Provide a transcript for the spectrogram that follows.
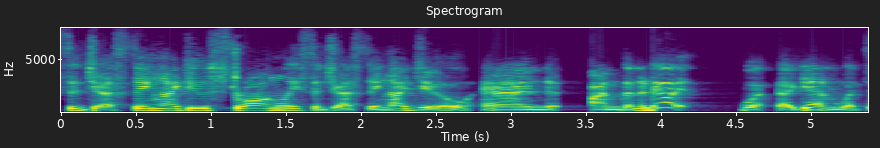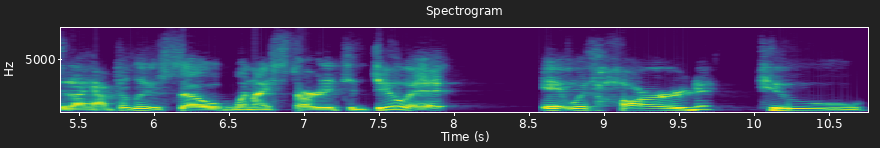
suggesting I do, strongly suggesting I do, and I'm going to do it. What again, what did I have to lose? So when I started to do it, it was hard to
